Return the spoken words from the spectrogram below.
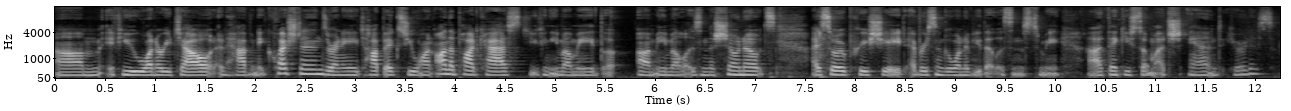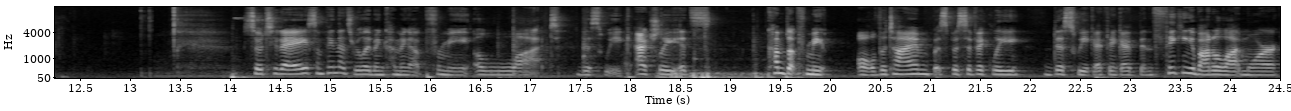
um, if you want to reach out and have any questions or any topics you want on the podcast, you can email me. The um, email is in the show notes. I so appreciate every single one of you that listens to me. Uh, thank you so much. And here it is. So, today, something that's really been coming up for me a lot this week. Actually, it's comes up for me all the time, but specifically this week, I think I've been thinking about a lot more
